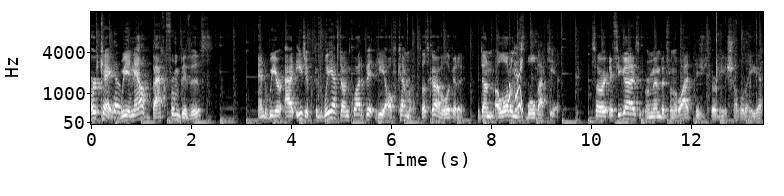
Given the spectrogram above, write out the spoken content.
Okay, Go. we are now back from Biz's, and we are at Egypt because we have done quite a bit here off camera. So let's go have a look at it. We've done a lot on this wall back here. So if you guys remembered from the why did you throw me a shovel? There you go.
